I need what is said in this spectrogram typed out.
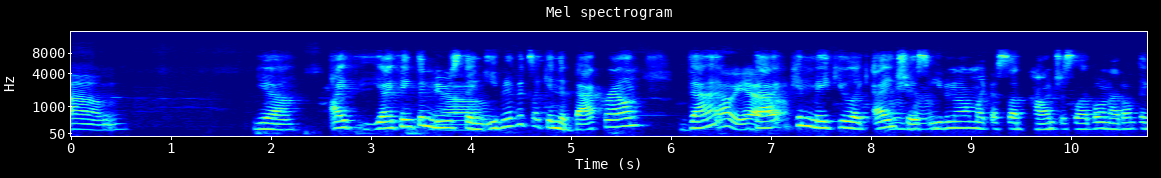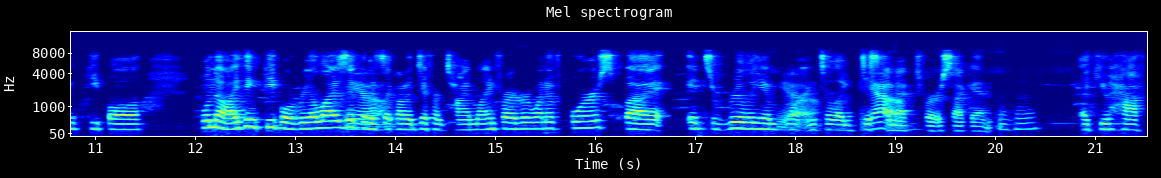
um yeah i yeah, i think the news yeah. thing even if it's like in the background that oh, yeah. that can make you like anxious mm-hmm. even on like a subconscious level and i don't think people well no i think people realize it but it's like on a different timeline for everyone of course but it's really important to like disconnect for a 2nd mm-hmm like you have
